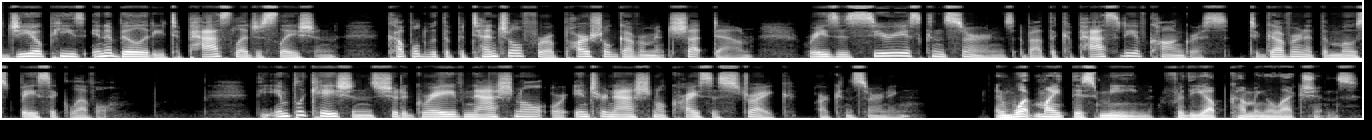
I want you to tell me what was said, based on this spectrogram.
The GOP's inability to pass legislation, coupled with the potential for a partial government shutdown, raises serious concerns about the capacity of Congress to govern at the most basic level. The implications should a grave national or international crisis strike are concerning. And what might this mean for the upcoming elections?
